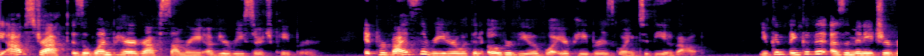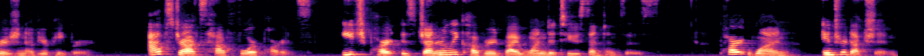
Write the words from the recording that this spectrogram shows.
The abstract is a one paragraph summary of your research paper. It provides the reader with an overview of what your paper is going to be about. You can think of it as a miniature version of your paper. Abstracts have four parts. Each part is generally covered by one to two sentences. Part 1 Introduction.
